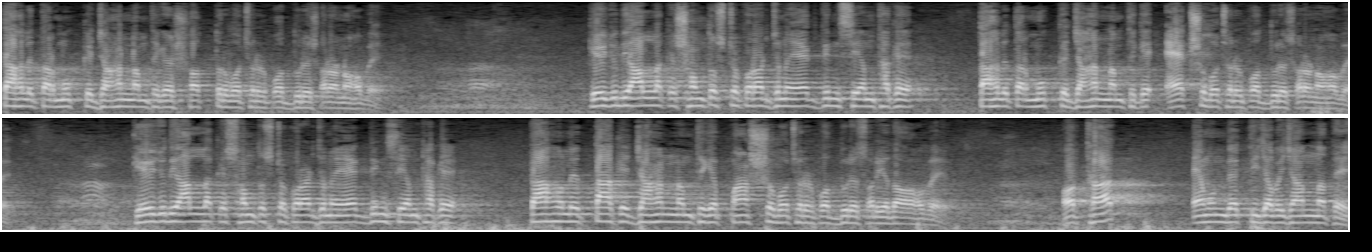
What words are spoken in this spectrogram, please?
তাহলে তার মুখকে জাহান্নাম থেকে সত্তর বছরের পর দূরে সরানো হবে। কেউ যদি আল্লাহকে সন্তুষ্ট করার জন্য একদিন সিয়াম থাকে, তাহলে তার মুখকে জাহান্নাম থেকে একশো বছরের পর দূরে সরানো হবে। কেউ যদি আল্লাহকে সন্তুষ্ট করার জন্য একদিন সিয়াম থাকে তাহলে তাকে জাহান্নাম থেকে পাঁচশো বছরের পর দূরে সরিয়ে দেওয়া হবে। অর্থাৎ এমন ব্যক্তি যাবে জান্নাতে।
